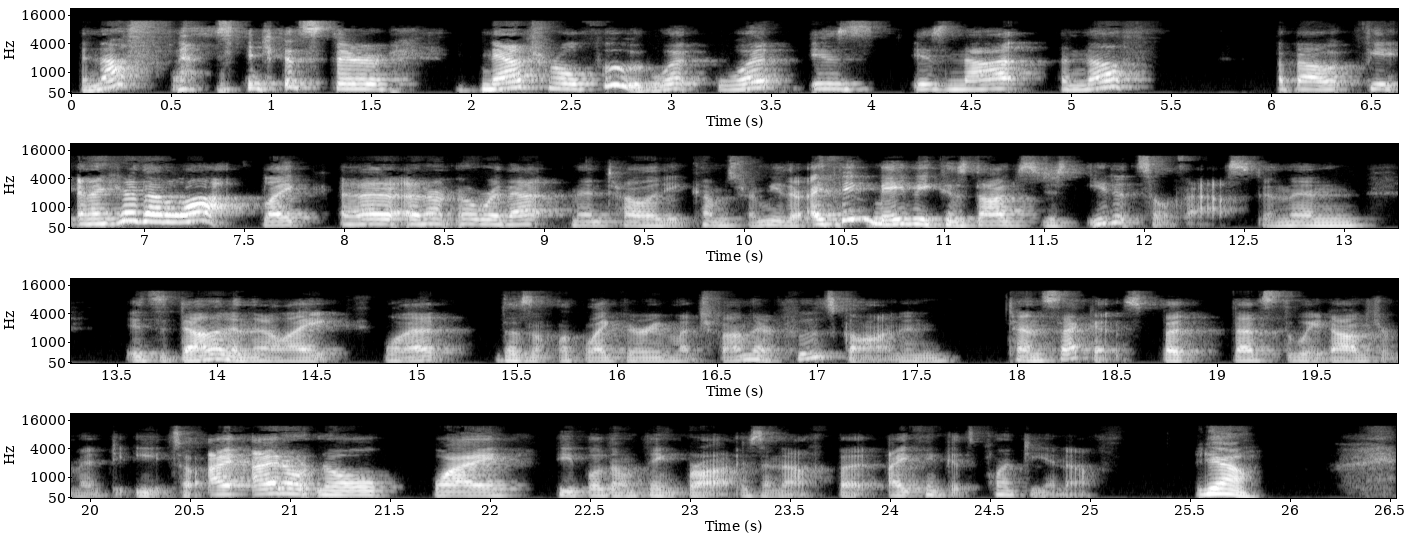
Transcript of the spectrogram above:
enough. It's their natural food. What what is is not enough about feeding and i hear that a lot. Like I, I don't know where that mentality comes from either. I think maybe because dogs just eat it so fast and then it's done and they're like well that doesn't look like very much fun. Their food's gone in 10 seconds but that's the way dogs are meant to eat. So i i don't know why people don't think brat is enough but i think it's plenty enough. Yeah.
